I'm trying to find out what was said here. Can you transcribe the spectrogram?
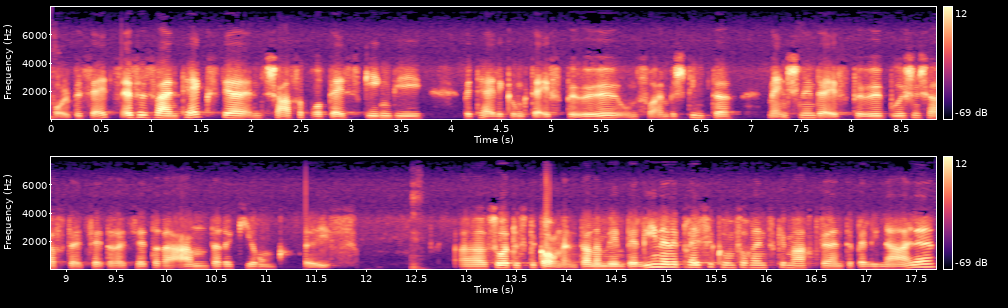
voll besetzt. Also es war ein Text, der ein scharfer Protest gegen die Beteiligung der FPÖ und vor allem bestimmter Menschen in der FPÖ, Burschenschafter etc. etc. an der Regierung ist. Äh, so hat es begonnen. Dann haben wir in Berlin eine Pressekonferenz gemacht während der Berlinale,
